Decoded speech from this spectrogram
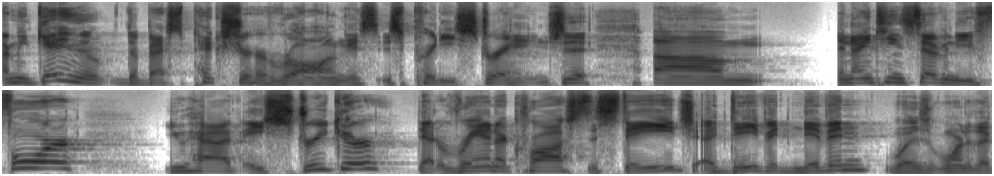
I mean, getting the, the Best Picture wrong is, is pretty strange. Um, in 1974, you have a streaker that ran across the stage. Uh, David Niven was one of the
